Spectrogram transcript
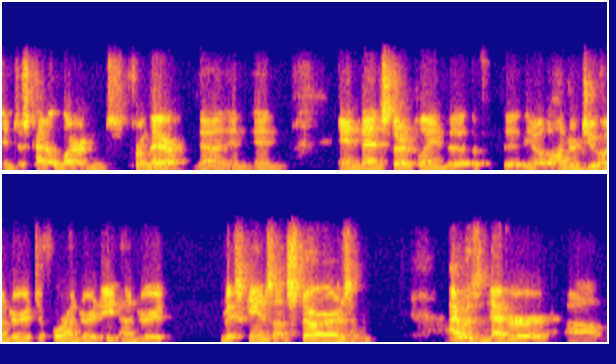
and just kind of learned from there uh, and and and then started playing the, the, you know the 100 200 to 400 800 mixed games on stars and i was never um,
